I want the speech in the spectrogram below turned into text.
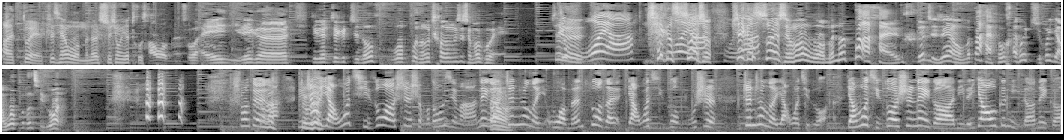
啊，对，之前我们的师兄也吐槽我们说，哎，你这个这个这个只能俯卧不能撑是什么鬼？这个俯卧呀，这个算什这个算什么？我们的大海何止这样？我们大海 还还会只会仰卧不能起坐呢。说对了，你知道仰卧起坐是什么东西吗？那个真正的我们做的仰卧起坐不是。真正的仰卧起坐，仰卧起坐是那个你的腰跟你的那个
